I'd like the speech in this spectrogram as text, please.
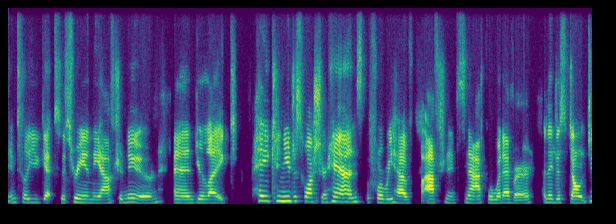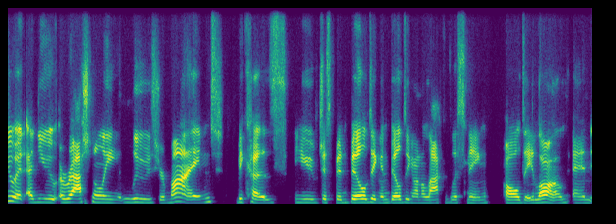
until you get to three in the afternoon and you're like hey, can you just wash your hands before we have afternoon snack or whatever? And they just don't do it. And you irrationally lose your mind because you've just been building and building on a lack of listening all day long. And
